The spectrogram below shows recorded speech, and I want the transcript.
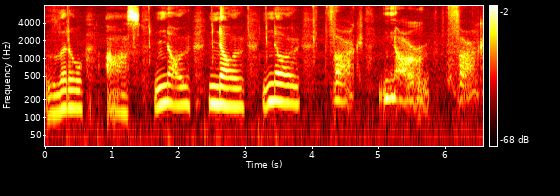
little ass? No, no, no, fuck, no, fuck.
